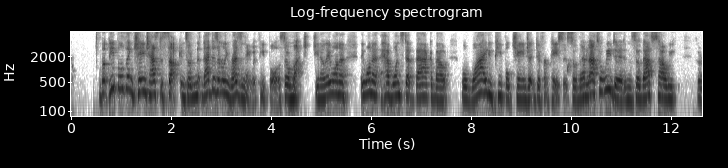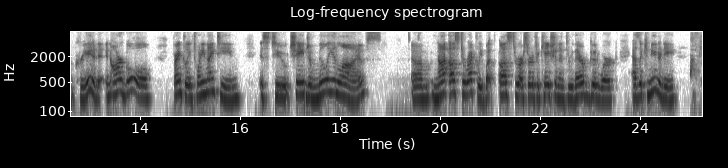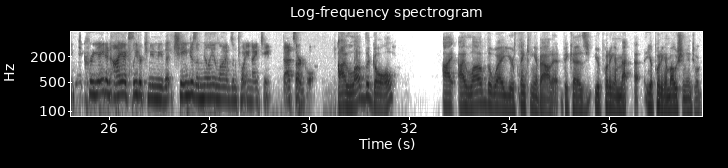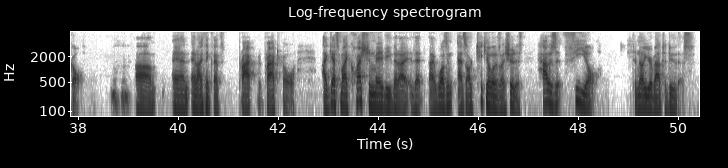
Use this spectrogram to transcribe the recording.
but people think change has to suck and so that doesn't really resonate with people so much you know? They want to they want to have one step back about well why do people change at different paces? So then that's what we did and so that's how we sort of created it. And our goal frankly in 2019 is to change a million lives um, not us directly but us through our certification and through their good work as a community can we create an ix leader community that changes a million lives in 2019 that's our goal I love the goal. I I love the way you're thinking about it because you're putting a uh, you're putting emotion into a goal, mm-hmm. um, and and I think that's pra- practical. I guess my question maybe that I that I wasn't as articulate as I should is how does it feel to know you're about to do this?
